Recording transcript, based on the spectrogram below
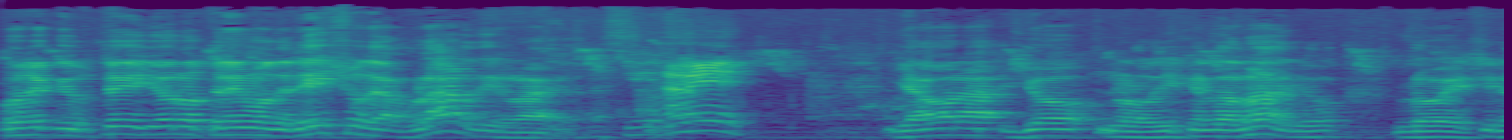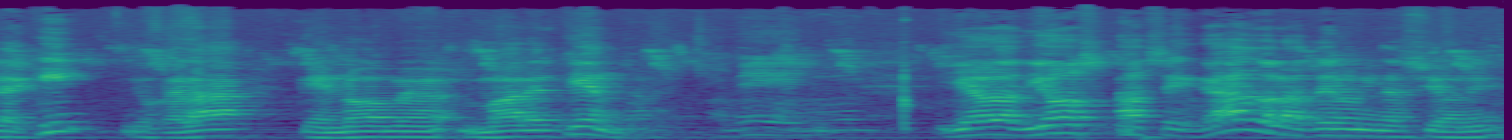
Porque que usted y yo no tenemos derecho de hablar de Israel. Amén. Y ahora yo no lo dije en la radio, lo voy a decir aquí y ojalá que no me malentiendan. Y ahora Dios ha cegado las denominaciones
